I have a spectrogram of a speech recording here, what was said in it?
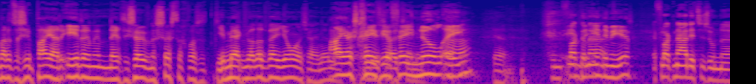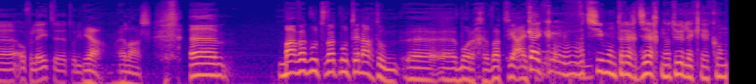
maar dat was een paar jaar eerder, in 1967 was het Je merkt wel dat wij jonger zijn. Hè? Ajax uitzending. 0-1 Ja. In, in de meer. En vlak na dit seizoen eh, overleed eh, Tony van Ja, helaas. Ehm, maar wat moet, wat moet Ten Hag doen eh, eh, morgen? Wat, ja, Kijk, wat Simon terecht zegt, natuurlijk er kom,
